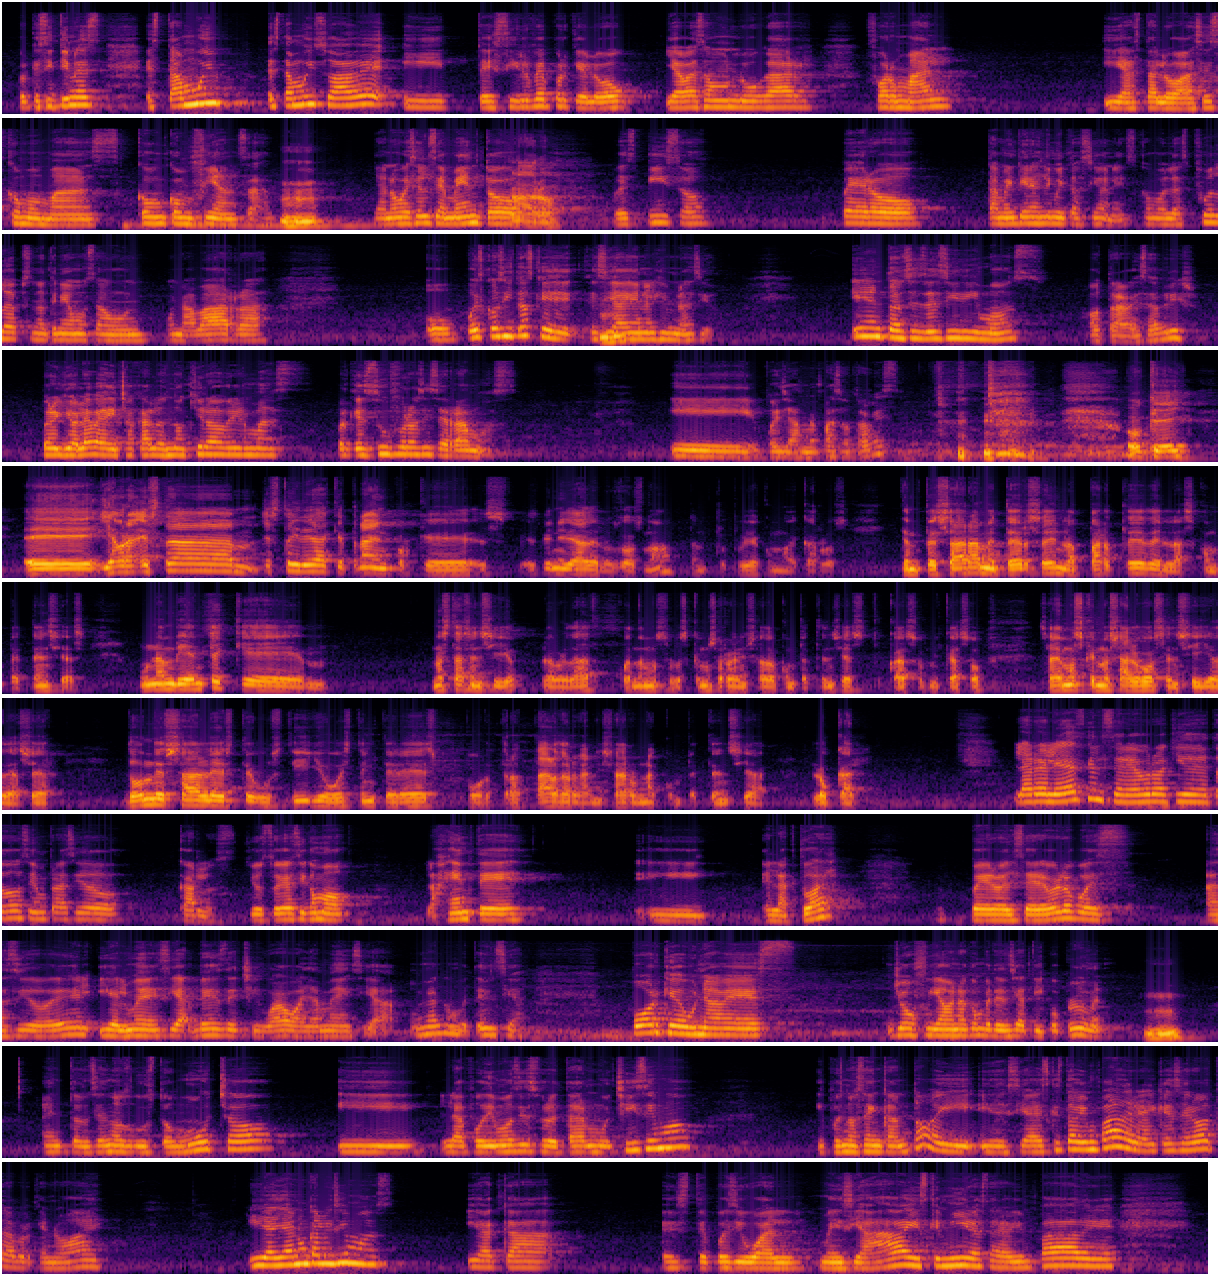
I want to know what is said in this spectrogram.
Porque si tienes, está muy, está muy suave y te sirve porque luego ya vas a un lugar formal y hasta lo haces como más con confianza. Ya no ves el cemento, Claro. ves piso, pero también tienes limitaciones, como las pull-ups, no teníamos aún una barra, o pues cositas que, que sí hay en el gimnasio. Y entonces decidimos otra vez abrir. Pero yo le había dicho a Carlos, no quiero abrir más, porque sufro si cerramos. Y pues ya me pasó otra vez. Ok. eh, y ahora, esta, esta idea que traen, porque es, es bien idea de los dos, ¿no? Tanto tuya como de Carlos, de empezar a meterse en la parte de las competencias. Un ambiente que no está sencillo, la verdad. Cuando hemos, los que hemos organizado competencias, tu caso, mi caso, sabemos que no es algo sencillo de hacer. ¿Dónde sale este gustillo o este interés por tratar de organizar una competencia local? La realidad es que el cerebro aquí de todo siempre ha sido Carlos. Yo estoy así como la gente y el actuar, pero el cerebro pues ha sido él y él me decía desde Chihuahua, ya me decía, una competencia, porque una vez yo fui a una competencia tipo Proven, entonces nos gustó mucho y la pudimos disfrutar muchísimo y pues nos encantó y, decía, es que está bien padre, hay que hacer otra porque no hay. Y allá nunca lo hicimos. Y acá, este, pues igual me decía, ay, es que mira, estará bien padre.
